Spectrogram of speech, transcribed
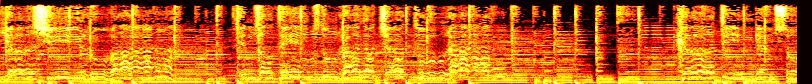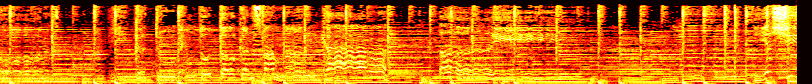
I així robar temps al temps d'un rellotge aturat. Que tinguem sort i que trobem tot el que ens va mancar. Ahir i així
